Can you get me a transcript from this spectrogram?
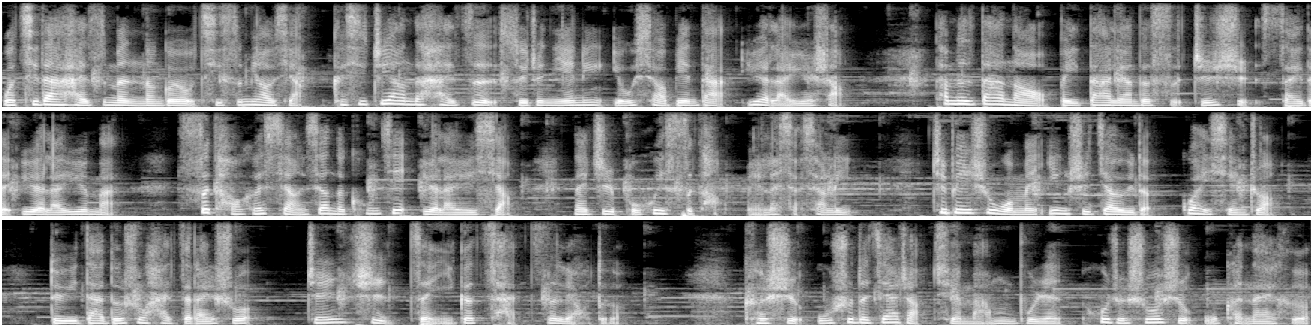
我期待孩子们能够有奇思妙想，可惜这样的孩子随着年龄由小变大，越来越少。他们的大脑被大量的死知识塞得越来越满，思考和想象的空间越来越小，乃至不会思考，没了想象力。这便是我们应试教育的怪现状。对于大多数孩子来说，真是怎一个惨字了得！可是无数的家长却麻木不仁，或者说是无可奈何，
